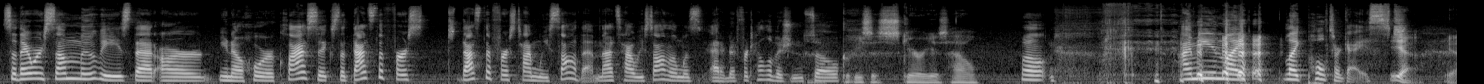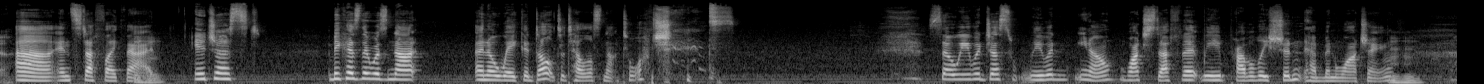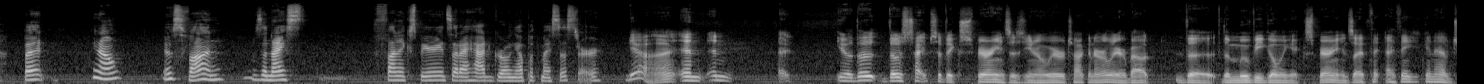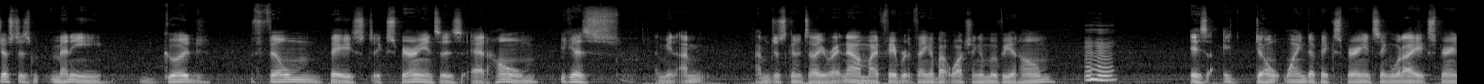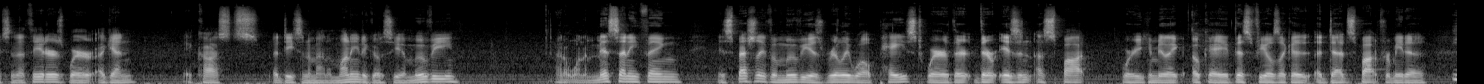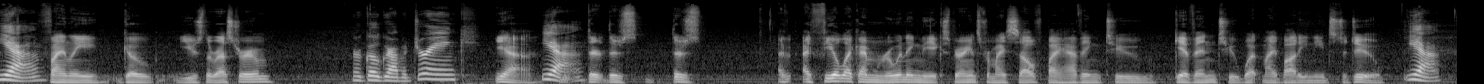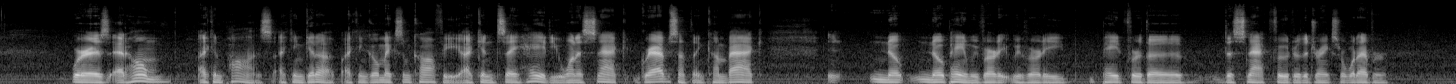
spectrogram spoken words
So there were some movies that are you know horror classics that that's the first that's the first time we saw them. That's how we saw them was edited for television. So Grease is scary as hell. well, I mean like like Poltergeist, Yeah. Yeah. uh, and stuff like that. Mhm. It just because there was not an awake adult to tell us not to watch it. so we would just we would you know watch stuff that we probably shouldn't have been watching, Mm-hmm. but you know it was fun. It was a nice, fun experience that I had growing up with my sister. Yeah, and and uh, you know those those types of experiences. You know, we were talking earlier about the the movie going experience. I think I think you can have just as many good film based experiences at home because I mean I'm I'm just gonna tell you right now my favorite thing about watching a movie at home is I don't wind up experiencing what I experience in the theaters where again it costs a decent amount of money to go see a movie. I don't want to miss anything, especially if a movie is really well paced where there there isn't a spot where you can be like, okay, this feels like a, a dead spot for me to Yeah, finally go use the restroom. or go grab a drink. Yeah. Yeah. There there's there's I, I feel like I'm ruining the experience for myself by having to give in to what my body needs to do. Yeah, Whereas at home, I can pause. I can get up. I can go make some coffee. I can say, "Hey, do you want a snack? Grab something. Come back." No, no pain. We've already we've already paid for the the snack food or the drinks or whatever.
